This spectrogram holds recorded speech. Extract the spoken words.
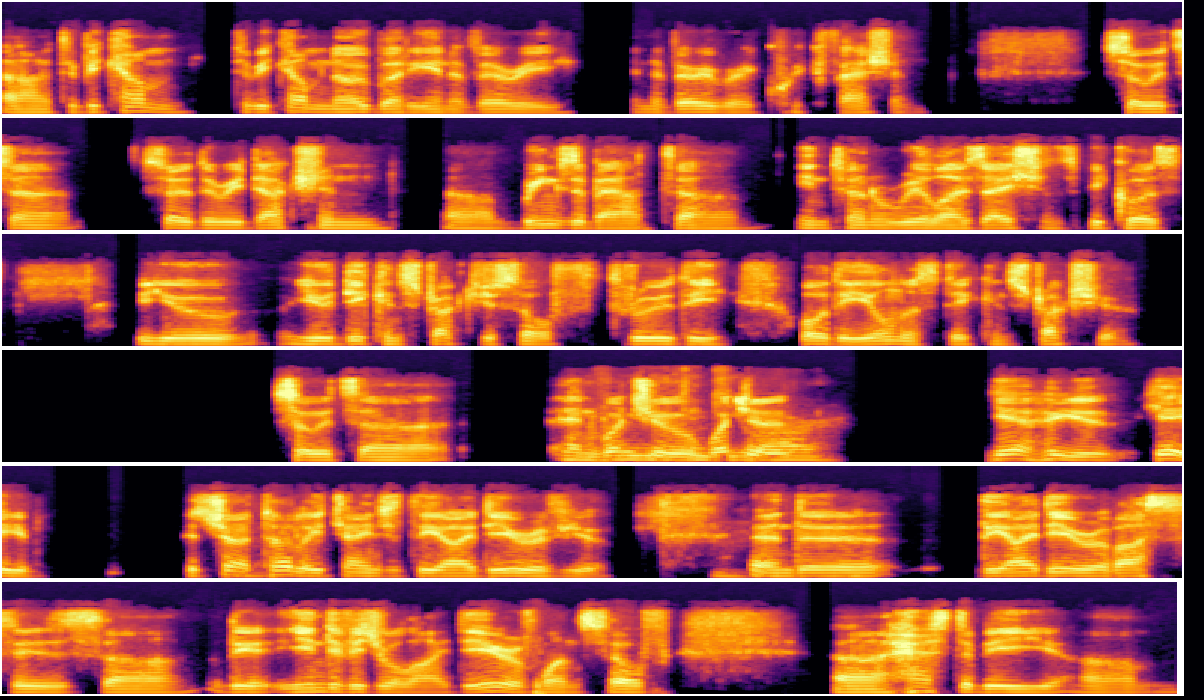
uh, to become to become nobody in a very in a very very quick fashion. So it's a so the reduction uh, brings about uh, internal realizations because you you deconstruct yourself through the or the illness deconstructs you. So it's a uh, and what you, you what you, yeah who you yeah you, it mm-hmm. totally changes the idea of you, mm-hmm. and uh, the idea of us is uh, the individual idea of oneself uh, has to be um,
